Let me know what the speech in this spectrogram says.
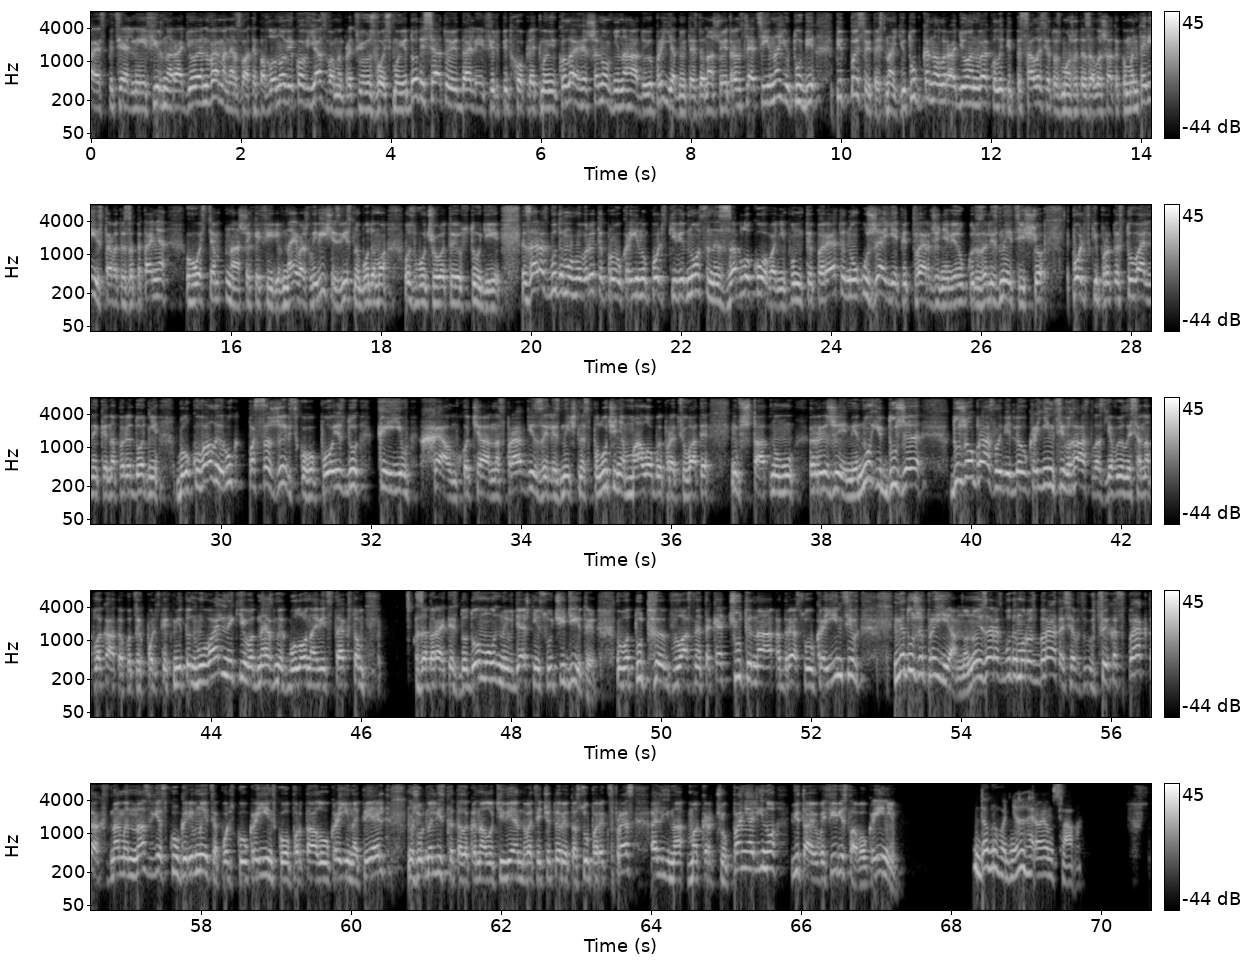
Триває спеціальний ефір на радіо НВ. Мене звати Павло Новіков. Я з вами працюю з 8 до 10. Далі ефір підхоплять мої колеги. Шановні, нагадую, приєднуйтесь до нашої трансляції на Ютубі. Підписуйтесь на Ютуб канал Радіо НВ. Коли підписалися, то зможете залишати коментарі і ставити запитання гостям наших ефірів. Найважливіше, звісно, будемо озвучувати у студії. Зараз будемо говорити про Україну-польські відносини. Заблоковані пункти перетину. Уже є підтвердження від Укрзалізниці, що польські протестувальники напередодні блокували рух пасажирського поїзду Київ-Хелм. Хоча насправді залізничне сполучення мало би працювати в штатному режимі. Ну і дуже дуже образливі для українців гасла з'явилися на плакатах у цих польських мітингувальників. Одне з них було навіть з текстом Забирайтесь додому, невдячні сучі діти. От тут е, власне таке чути на адресу українців не дуже приємно. Ну і зараз будемо розбиратися в, в цих аспектах. З нами на зв'язку керівниця польсько-українського порталу Україна журналістка телеканалу ТВН 24 та Суперекспрес Аліна Макарчук. Пані Аліно, вітаю в ефірі. Слава Україні! Доброго дня, героям слава!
